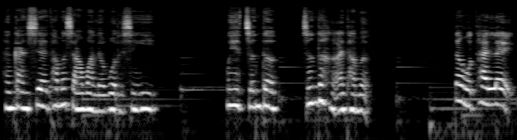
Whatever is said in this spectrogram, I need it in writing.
很感谢他们想要挽留我的心意，我也真的真的很爱他们。但我太累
